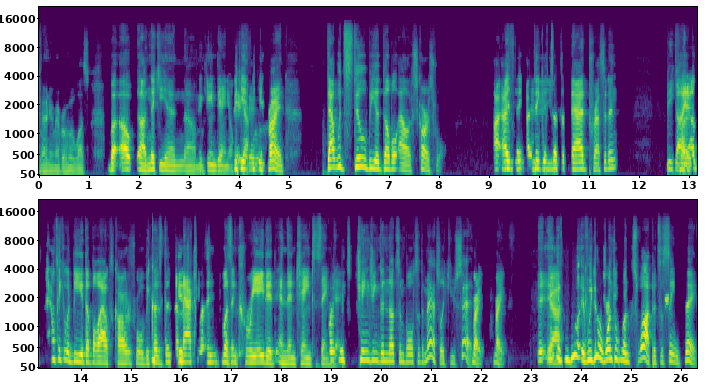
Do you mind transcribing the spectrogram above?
I don't even remember who it was, but oh, uh, Nikki and um, Nikki, Nikki and Daniel and, yeah. Nikki and Bryan, that would still be a double Alex Cars rule. I, I think I think it sets a bad precedent No, because I, don't, I don't think it would be the double Alex Cars rule because the, the match wasn't wasn't created and then changed the same day. it's changing the nuts and bolts of the match, like you said. Right, right. I- i- Yeah. If we do if we do a one to one swap, it's the same thing.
